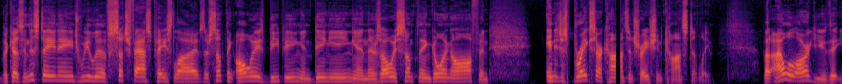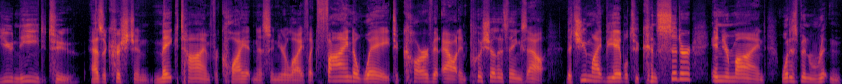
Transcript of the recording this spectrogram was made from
because in this day and age, we live such fast paced lives. There's something always beeping and dinging, and there's always something going off, and, and it just breaks our concentration constantly. But I will argue that you need to, as a Christian, make time for quietness in your life. Like find a way to carve it out and push other things out that you might be able to consider in your mind what has been written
